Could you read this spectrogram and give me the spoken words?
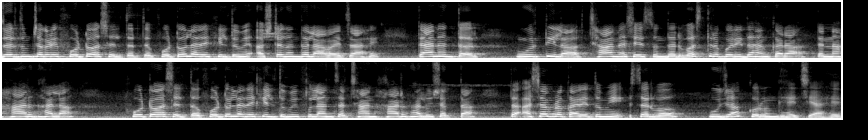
जर तुमच्याकडे फोटो असेल तर त्या फोटोला देखील तुम्ही अष्टगंध लावायचा आहे. त्यानंतर मूर्तीला छान असे सुंदर वस्त्र परिधान करा. त्यांना हार घाला. फोटो असेल तर फोटोला देखील तुम्ही फुलांचा छान हार घालू शकता. तर अशा प्रकारे तुम्ही सर्व पूजा करून घ्यायची आहे.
